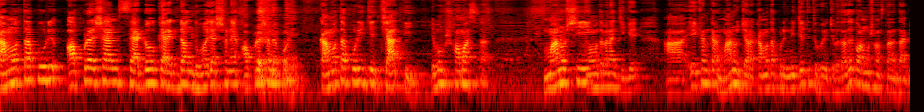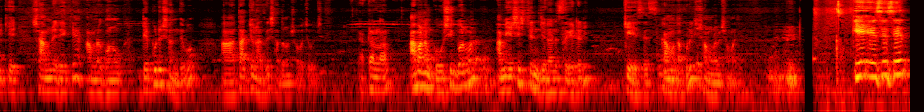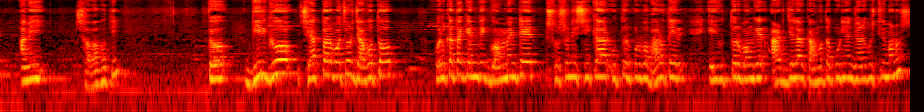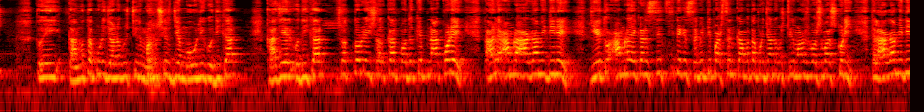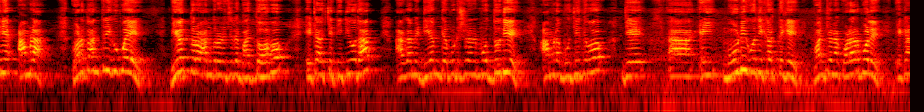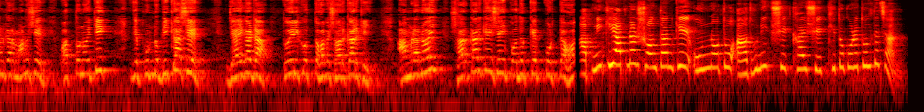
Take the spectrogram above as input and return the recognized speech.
কামতাপুরী অপারেশন স্যাডো ক্যারেকডাউন দু হাজার সনে অপারেশনের পরে কামতাপুরী যে জাতি এবং সমাজটা, মানসিক মমতা ব্যানার্জিকে এখানকার মানুষ যারা কামতাপুরী নির্যাতিত হয়েছিল তাদের কর্মসংস্থানের দাবিকে সামনে রেখে আমরা গণ ডেপুটেশন দেব। তার জন্য আজকে সাধারণ সভা চলছে। আপনার নাম? আমার নাম কৌশিক বর্মন। আমি assistant general secretary KSS Kamtapuri Sangrami Samaj KSS এর আমি সভাপতি। তো দীর্ঘ ছিয়াত্তর বছর যাবত কলকাতা কেন্দ্রিক গভর্নমেন্টের শোষণের শিকার উত্তর পূর্ব ভারতের এই উত্তরবঙ্গের আট জেলার কামতাপুরিয়ান জনগোষ্ঠীর মানুষ। তো এই কামতাপুরী জনগোষ্ঠীর মানুষের যে মৌলিক অধিকার, কাজের অধিকার, সত্তর এই সরকার পদক্ষেপ না করে, তাহলে আমরা আগামী দিনে যেহেতু আমরা এখানে সিক্সটি থেকে সেভেন্টি পার্সেন্ট কামতাপুরী জনগোষ্ঠীর মানুষ বসবাস করি, তাহলে আগামী দিনে আমরা গণতান্ত্রিক উপায়ে বৃহত্তর আন্দোলনে যেতে বাধ্য হব। এটা হচ্ছে তৃতীয় ধাপ। আগামী ডিএম ডেপুটেশনের মধ্য দিয়ে আমরা বুঝিয়ে দেব যে এই মৌলিক অধিকার থেকে বঞ্চনা করার ফলে এখানকার মানুষের অর্থনৈতিক যে পূর্ণ বিকাশের জায়গাটা তৈরি করতে হবে সরকারকে। আমরা নই, সরকারকেই সেই পদক্ষেপ করতে হবে। আপনি কি আপনার সন্তানকে উন্নত আধুনিক শিক্ষায় শিক্ষিত করে তুলতে চান?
